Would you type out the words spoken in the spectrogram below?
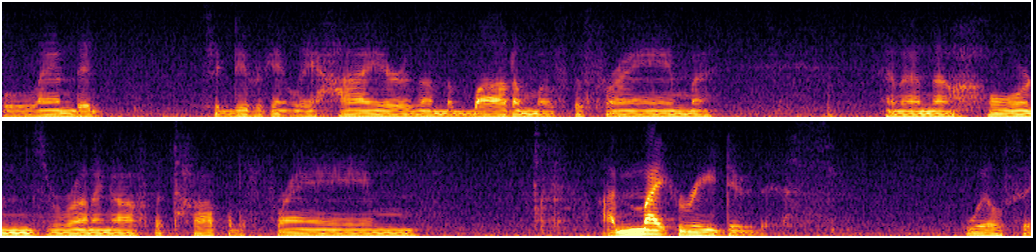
landed significantly higher than the bottom of the frame and then the horns running off the top of the frame. I might redo this. We'll see.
